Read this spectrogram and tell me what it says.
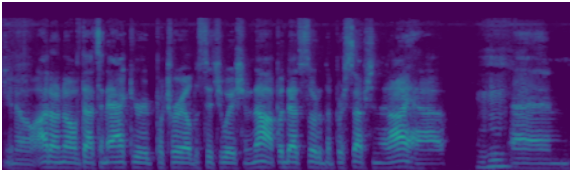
You know, I don't know if that's an accurate portrayal of the situation or not, but that's sort of the perception that I have. Mm-hmm. And,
